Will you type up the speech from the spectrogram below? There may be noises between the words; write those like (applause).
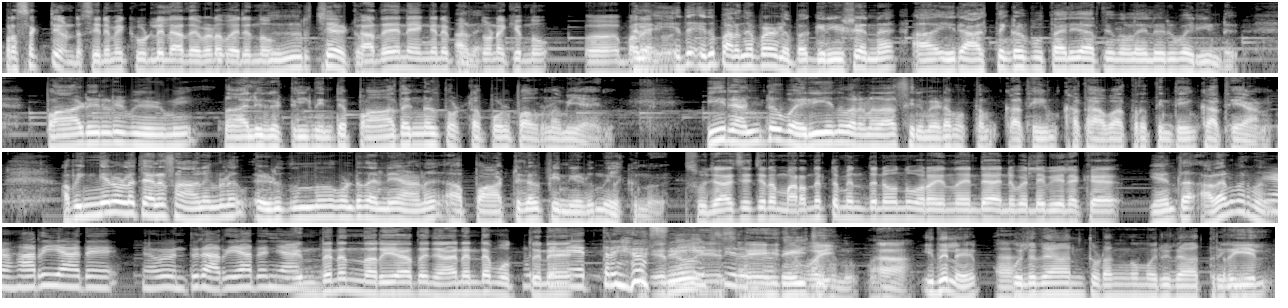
പ്രസക്തിയുണ്ട്. സിനിമയ്ക്കുള്ളിൽ അത് എവിടെ വരുന്നു? തീർച്ചയായിട്ടും. അതേനെ എങ്ങനെ. പിന്തുണയ്ക്കുന്നു. ഇത് ഇത് പറഞ്ഞപ്പോഴാണ് ഇപ്പൊ ഗിരീഷ് തന്നെ ഈ രാജ്യങ്ങൾ പൂത്താലി ചാർത്തി എന്നുള്ളതിൽ ഒരു വരിയുണ്ട്. പാടുരുൾ വീഴ്മി നാലുകെട്ടിൽ നിന്റെ പാദങ്ങൾ തൊട്ടപ്പോൾ പൗർണമിയായിരുന്നു ഈ രണ്ട് വരി എന്ന് പറയുന്നത് ആ സിനിമയുടെ മൊത്തം കഥയും കഥാപാത്രത്തിന്റെയും കഥയാണ്. അപ്പം ഇങ്ങനെയുള്ള ചില സാധനങ്ങൾ എഴുതുന്നത് കൊണ്ട് തന്നെയാണ് ആ പാട്ടുകൾ പിന്നീട് നിൽക്കുന്നത്. സുജാത ചേച്ചിയുടെ മറന്നിട്ടും എന്തിനോ എന്ന് പറയുന്നതിന്റെ അനുപല്ലവിയിലൊക്കെ എന്താ അതാണ് പറഞ്ഞത്. അറിയാതെ അറിയാതെ ഞാൻ എന്തിനെന്നറിയാതെ ഞാൻ എന്റെ മുത്തിനെ എത്രയോ സ്നേഹിച്ചിരുന്നു. ഇതിൽ പുലരാൻ തുടങ്ങും ഒരു രാത്രിയിൽ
